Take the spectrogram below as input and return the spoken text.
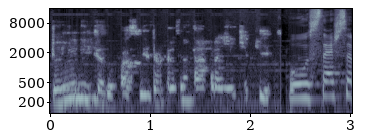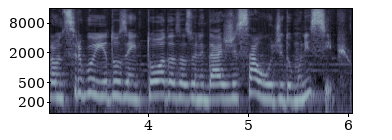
clínica do paciente apresentar para a gente aqui. Os testes serão distribuídos em todas as unidades de saúde do município.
